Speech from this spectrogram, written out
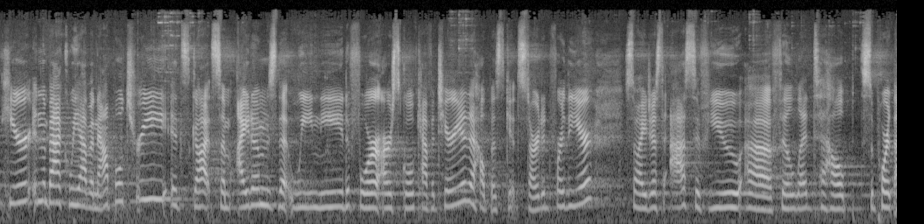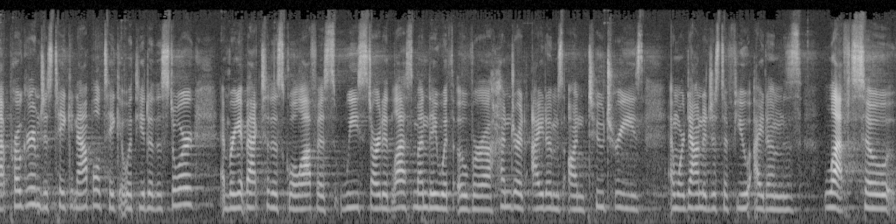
here in the back we have an apple tree. It's got some items that we need for our school cafeteria to help us get started for the year. So I just asked if you uh, feel led to help support that program, just take an apple, take it with you to the store, and bring it back to the school office. We started last Monday with over 100 items on two trees, and we're down to just a few items left. So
